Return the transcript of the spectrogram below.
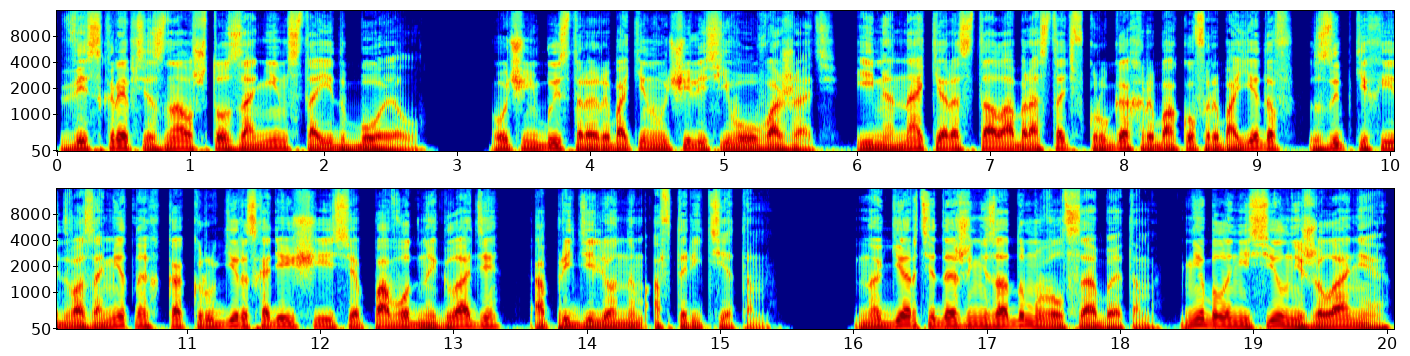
Весь Скрепси знал, что за ним стоит Бойл. Очень быстро рыбаки научились его уважать. Имя Накера стало обрастать в кругах рыбаков-рыбоедов, зыбких и едва заметных, как круги, расходящиеся по водной глади, определенным авторитетом. Но Герти даже не задумывался об этом. Не было ни сил, ни желания.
